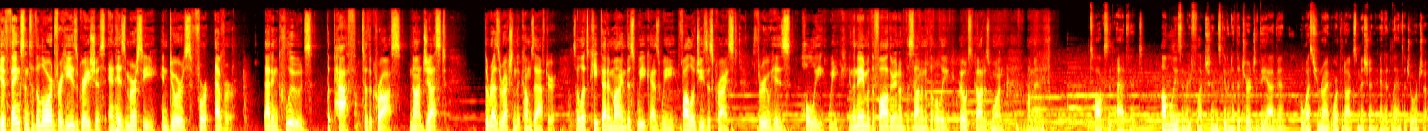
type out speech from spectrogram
Give thanks unto the Lord, for he is gracious, and his mercy endures forever. That includes the path to the cross not just the resurrection that comes after. So let's keep that in mind this week as we follow Jesus Christ through his holy week. In the name of the Father, and of the Son, and of the Holy Ghost, God is one. Amen. Talks at Advent Homilies and reflections given at the Church of the Advent, a Western Rite Orthodox mission in Atlanta, Georgia.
